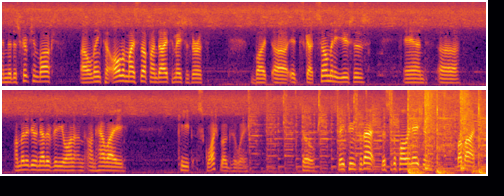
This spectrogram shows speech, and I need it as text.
in the description box. I'll link to all of my stuff on diatomaceous earth. But uh, it's got so many uses. And uh, I'm going to do another video on, on, on how I keep squash bugs away. So stay tuned for that. This is the Pauly Nation. Bye-bye.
